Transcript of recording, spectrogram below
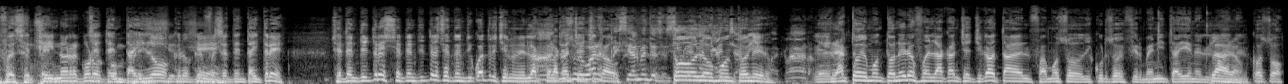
fue seten- Sí, no recuerdo con 72, precisión, creo que sí. fue 73. 73, 73, 74 hicieron el acto Ah, en la cancha de Chicago. especialmente Todos los montoneros. misma, claro. El acto de montonero fue en la cancha de Chicago. Está el famoso discurso de Firmenita ahí en el, Claro. en el coso,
